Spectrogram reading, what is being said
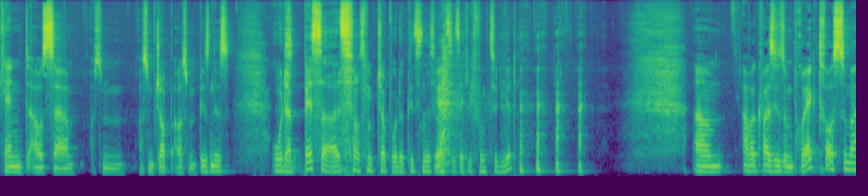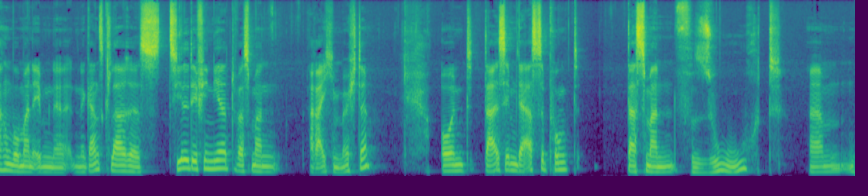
kennt aus, äh, aus, dem, aus dem Job, aus dem Business. Oder also, besser als aus dem Job oder Business, weil ja. es tatsächlich funktioniert. ähm, aber quasi so ein Projekt draus zu machen, wo man eben ein ganz klares Ziel definiert, was man erreichen möchte. Und da ist eben der erste Punkt, dass man versucht, ähm,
